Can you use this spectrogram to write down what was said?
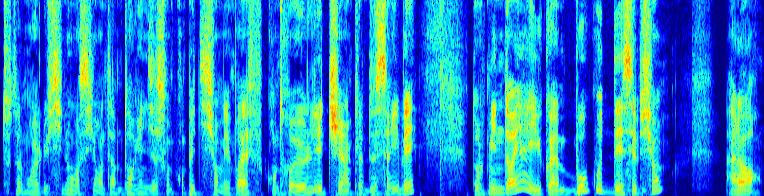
totalement hallucinant aussi en termes d'organisation de compétition. Mais bref, contre Lecce, un club de série B. Donc mine de rien, il y a eu quand même beaucoup de déceptions. Alors,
